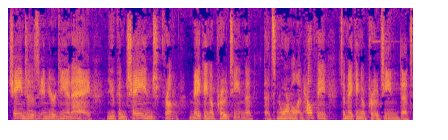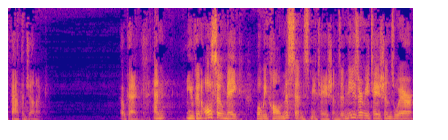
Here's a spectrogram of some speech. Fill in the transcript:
changes in your DNA, you can change from making a protein that, that's normal and healthy to making a protein that's pathogenic. Okay. And you can also make what we call missense mutations. And these are mutations where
